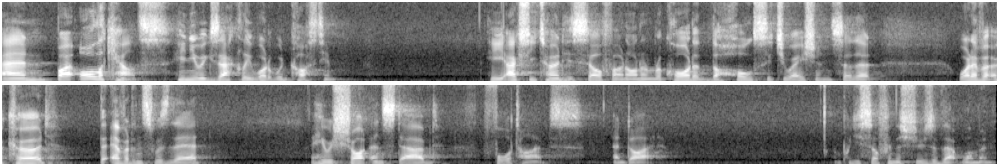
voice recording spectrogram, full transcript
and by all accounts, he knew exactly what it would cost him. He actually turned his cell phone on and recorded the whole situation so that whatever occurred, the evidence was there. And he was shot and stabbed four times and died. And put yourself in the shoes of that woman.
